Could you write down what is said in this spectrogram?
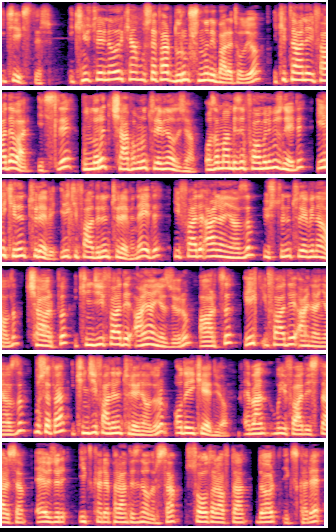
2x'tir. İkinci türevini alırken bu sefer durum şundan ibaret oluyor. İki tane ifade var x'li. Bunların çarpımının türevini alacağım. O zaman bizim formülümüz neydi? İlkinin türevi, ilk ifadenin türevi neydi? İfade aynen yazdım. Üstünün türevini aldım. Çarpı ikinci ifade aynen yazıyorum. Artı ilk ifade aynen yazdım. Bu sefer ikinci ifadenin türevini alıyorum. O da 2 ediyor. E ben bu ifade istersem e üzeri x kare parantezini alırsam sol taraftan 4x kare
